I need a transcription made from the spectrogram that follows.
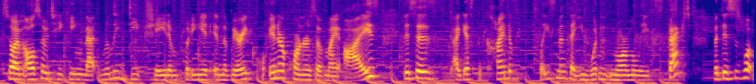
So I'm also taking that really deep shade and putting it in the very inner corners of my eyes. This is, I guess, the kind of placement that you wouldn't normally expect, but this is what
